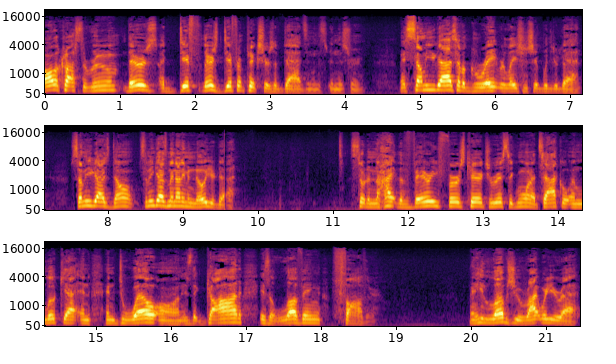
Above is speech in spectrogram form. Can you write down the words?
all across the room, there's, a diff- there's different pictures of dads in this, in this room. Man, some of you guys have a great relationship with your dad. Some of you guys don't. Some of you guys may not even know your dad. So, tonight, the very first characteristic we want to tackle and look at and, and dwell on is that God is a loving father. Man, He loves you right where you're at.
